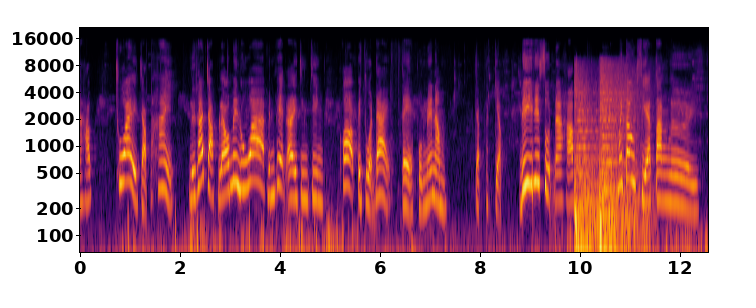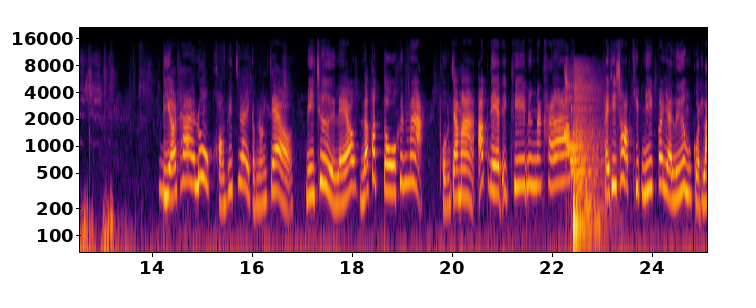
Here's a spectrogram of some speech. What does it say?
นะครับ ช่วยจับให้ หรือถ้าจับแล้วไม่รู้ว่าเป็นเพศอะไรจริง ๆ ก็ไปตรวจได้ แต่ผมแนะนำจับตะเกียบดีที่สุดนะครับ ไม่ต้องเสียตังค์เลย เดี๋ยวถ้าลูกของพี่เจ้ยกับน้องแจ้วมีชื่อแล้วแล้วก็โตขึ้นมาก ผมจะมาอัปเดตอีกทีนึงนะครับ ใครที่ชอบคลิปนี้ก็อย่าลืมกดไล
